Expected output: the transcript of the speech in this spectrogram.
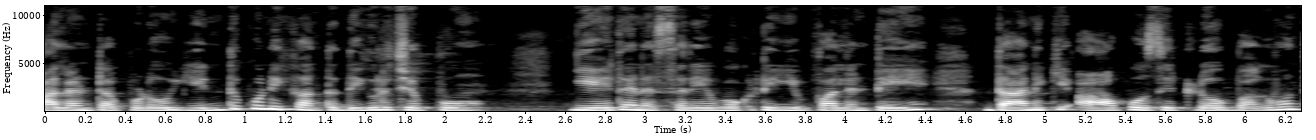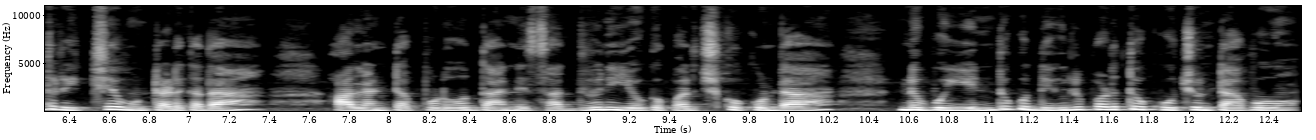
అలాంటప్పుడు ఎందుకు నీకు అంత దిగులు చెప్పు? ఏదైనా సరే ఒకటి ఇవ్వాలంటే దానికి ఆపోజిట్లో భగవంతుడు ఇచ్చే ఉంటాడు కదా. అలాంటప్పుడు దాన్ని సద్వినియోగపరుచుకోకుండా నువ్వు ఎందుకు దిగులు పడుతూ కూర్చుంటావు?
